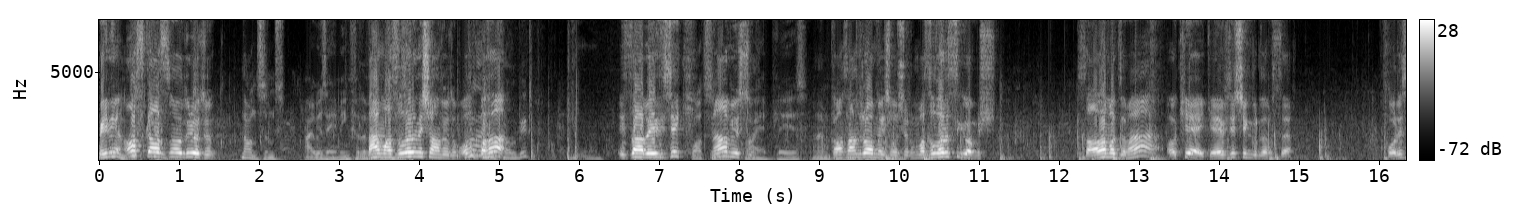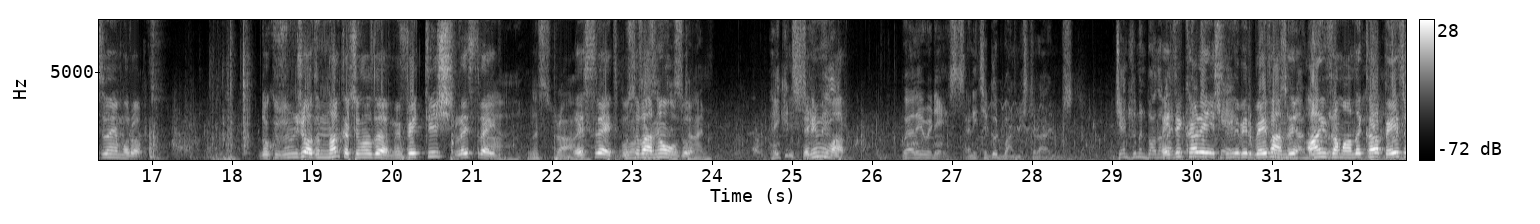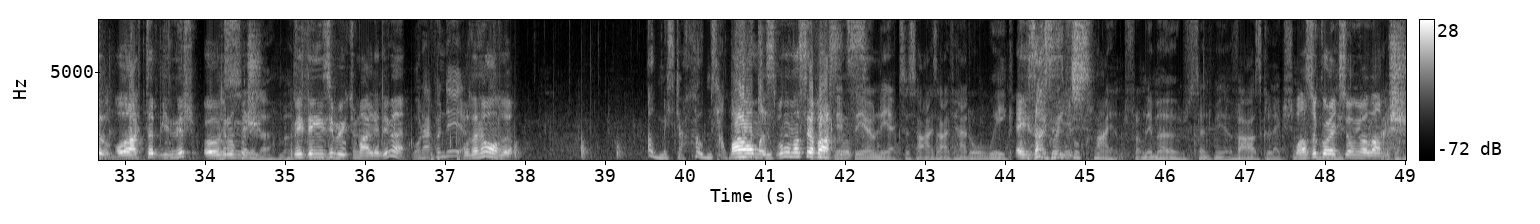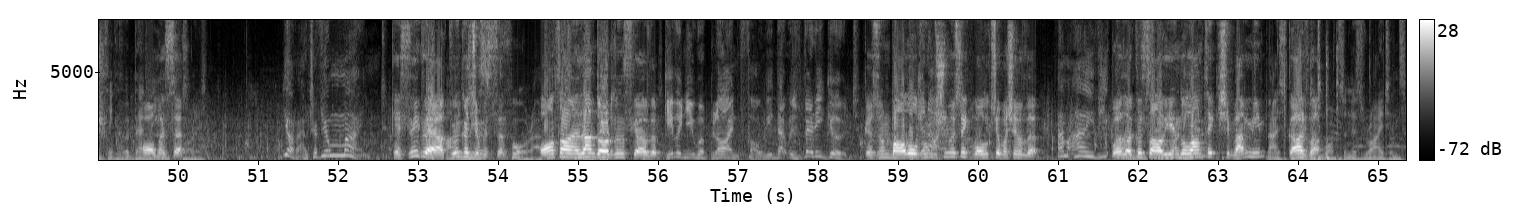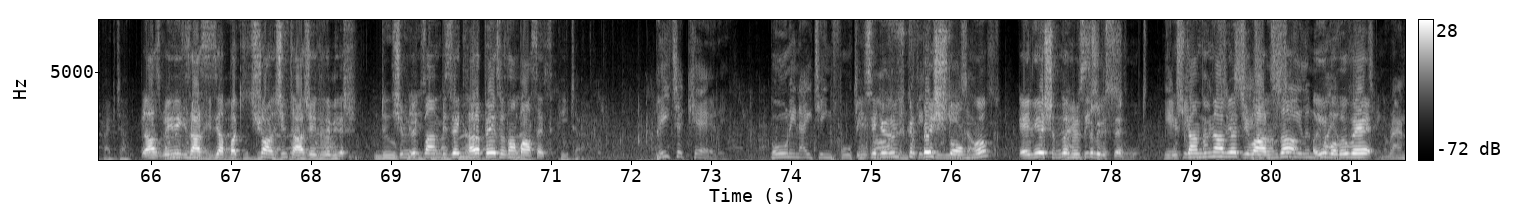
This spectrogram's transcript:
Beni az kalsın öldürüyordun. Nonsense. I was aiming for the Ben vazoları nişanlıyordum. Oğlum bana isabet edecek. Watson, Ne yapıyorsun? Konsantre olmaya çalışıyorum. Vazoları sıkıyormuş. Sağlamadım ha. Okey. Kelepçe çıngırdamışsa. Polis memuru. Dokuzuncu adımdan kaçınıldı. Müfettiş Lestrade. Ah, Lestrade. Bu sefer ne oldu? me. mi var? Well, here it is, and it's a good one, Mr. Holmes. Gentleman by the name Peter of Carey Peter isimli bir beyefendi also known as aynı zamanda. Kara Peter olarak da bilinir. Öldürülmüş. Bir denizci büyük ihtimalle değil mi? What happened here? Burada ne oldu? Oh, Mr. Holmes, how Bay Holmes you? bunu nasıl It's yaparsınız? the only exercise I've had all week. Egzersizmiş. Client from Limoges sent me a vase collection. Vazo koleksiyonu better Holmes'e. You're out of your mind. Kesinlikle aklını kaçırmışsın. four out 10 of taneden 4'ünü ıskaladım. Given you were blindfolded, that was very good. Gözün bağlı olduğunu düşünürsek bu oldukça başarılı. Am I the Bu arada akıl only sağlığı yerinde olan tek kişi ben miyim? Galiba. that Watson is right, Inspector. Biraz egzersizi brain yapmak şu an için tercih edilebilir. Şimdi lütfen bize Kara Peter'dan bahset. Peter. Peter Carey, born in 1845 1845 and 50 years doğumlu, old. 50 yaşında hırslı birisi. Achieved İskandinavya civarında ayı balığı ve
